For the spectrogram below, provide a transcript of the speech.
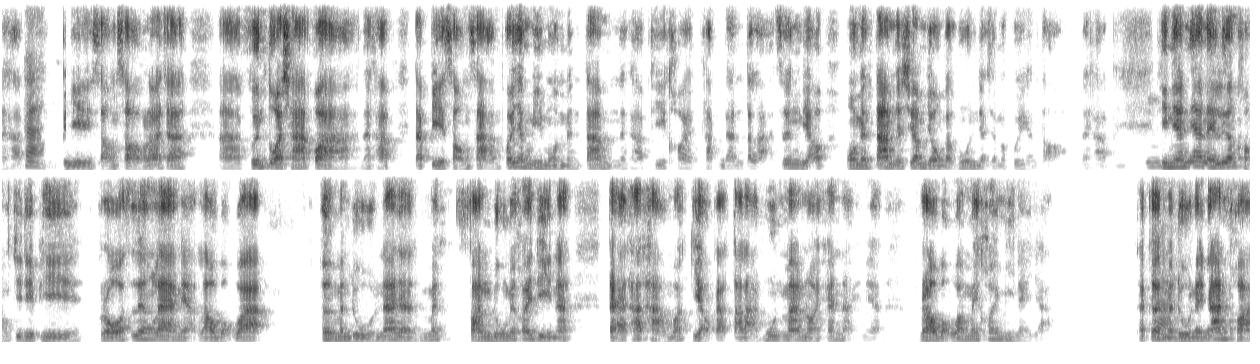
นะครับ ปี22เราอาจจะฟื้นตัวช้ากว่านะครับ แต่ปี 23 ก็ยังมีโมเมนตัมนะครับที่คอยผลักดันตลาด ซึ่งเดี๋ยวโมเมนตัมจะเชื่อมโยงกับหุ้นเดี๋ยวจะมาคุยกันต่อนะครับ ทีนี้เนี่ยในเรื่องของ GDP growth เรื่องแรกเนี่ยเราบอกว่าเออมันดูน่าจะไม่ฟังดูไม่ค่อยดีนะ แต่ถ้าถามว่าเกี่ยวกับตลาดหุ้นมากน้อยแค่ไหนเนี่ย เราบอกว่าไม่ค่อยมีนัยยะ ถ้าเกิดมาดูในด้านขวา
